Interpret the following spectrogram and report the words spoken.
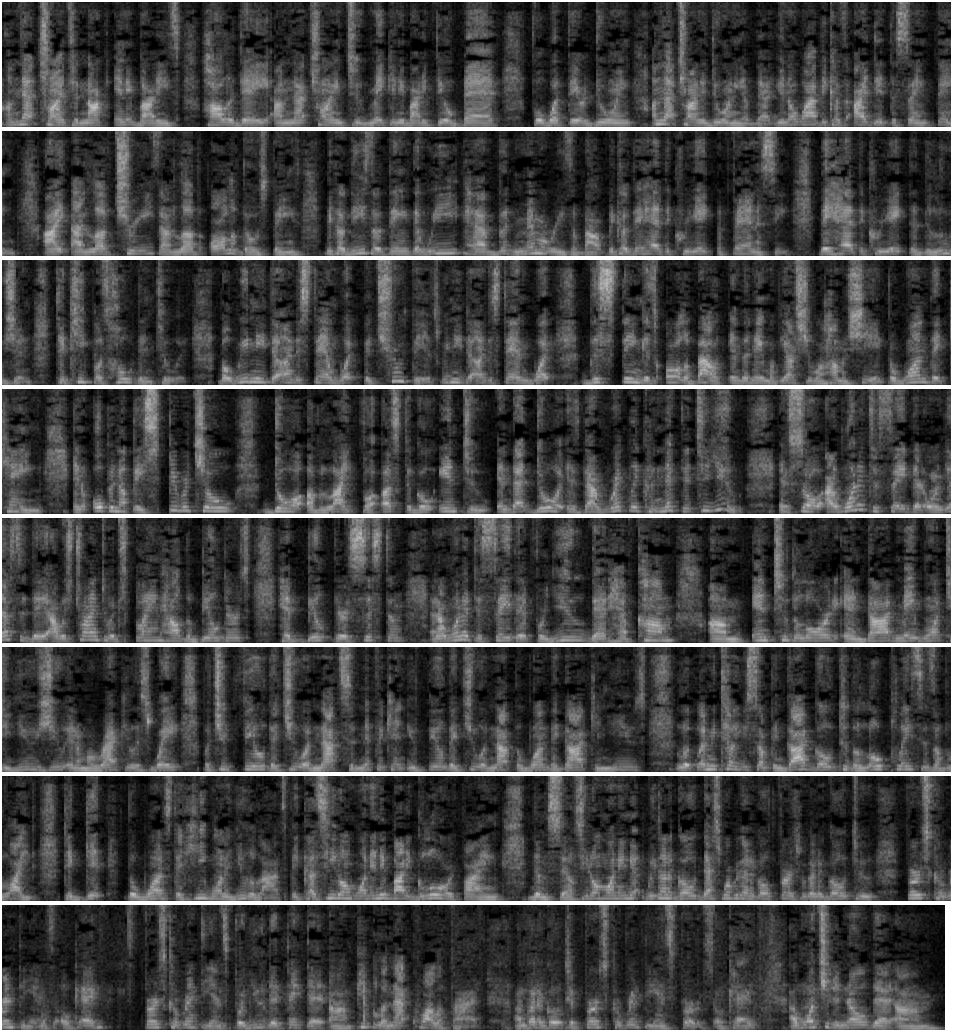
I'm not trying to knock anybody's holiday. I'm not trying to make anybody feel bad for what they're doing. I'm not trying to do any of that. You know why? Because I did the same thing. I, I love trees. I love all of those things because these are things that we have good memories about because they had to create the fantasy. They had to create the delusion to keep us holding to it. But we need to understand what the truth is. We need to understand what this thing is all about in the name of Yeshua HaMashiach, the one that came and opened up a spiritual door of light for us to go into. And that door is directly connected to you. And so I wanted to say that on yesterday, I was trying to explain how the builders had built their system. And I wanted to say that for you that have come um, into the Lord and God may want to use you in a miraculous way, but you feel that you are not significant. You feel that you are not the one that God can use. Look, let me tell you something. God go to the low places of life to get the ones that he want to utilize because he don't want anybody glorifying themselves. He don't want any, we're going to go, that's where we're going to go first. We're going to go to First Corinthians, okay? First Corinthians for you that think that um, people are not qualified. I'm going to go to First Corinthians first, okay? I want you to know that um,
